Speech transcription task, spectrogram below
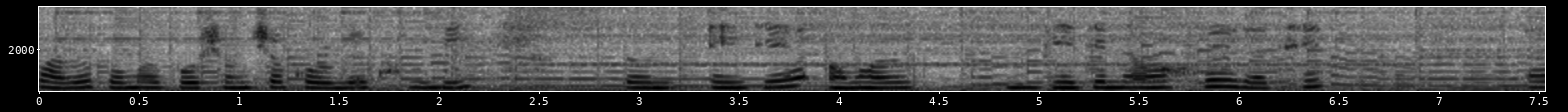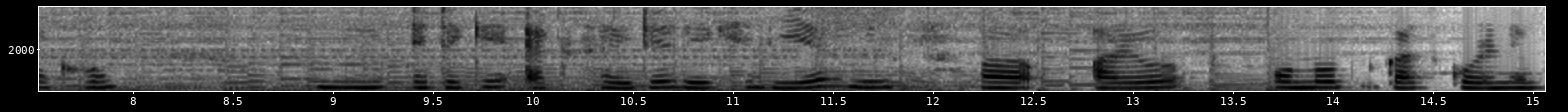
পারো তোমার প্রশংসা করবে খুবই। তো এই যে আমার ভেজে নেওয়া হয়ে গেছে। এখন এটাকে এক সাইডে রেখে দিয়ে আমি আরও অন্য কাজ করে নেব।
